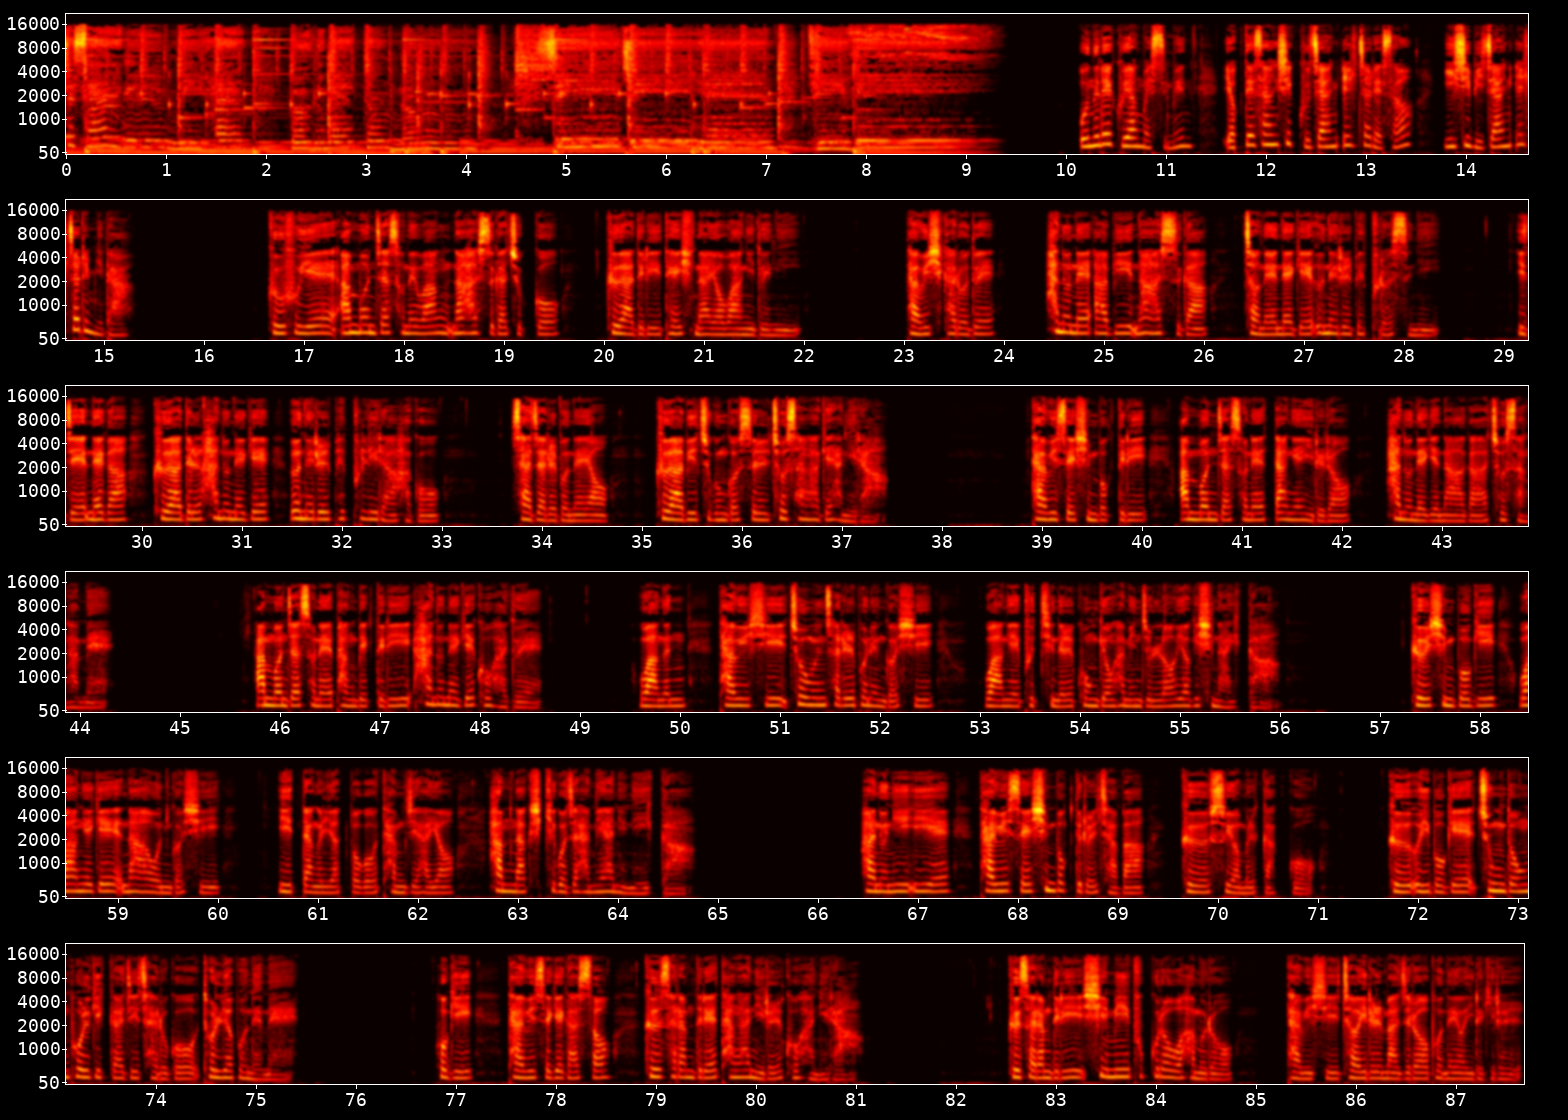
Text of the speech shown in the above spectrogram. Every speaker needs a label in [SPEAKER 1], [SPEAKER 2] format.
[SPEAKER 1] 세상을 위한 복음의 통로 CGM TV
[SPEAKER 2] 오늘의 구약 말씀은 역대상 19장 1절에서 22장 1절입니다.
[SPEAKER 3] 그 후에 암몬자 손의 왕 나하스가 죽고 그 아들이 대신하여 왕이 되니 다윗이 가로되 한운의 아비 나하스가 전에 내게 은혜를 베풀었으니 이제 내가 그 아들 한운에게 은혜를 베풀리라 하고 사자를 보내어 그 아비 죽은 것을 조상하게 하니라. 다윗의 신복들이 암몬 자손의 땅에 이르러 한운에게 나아가 조상함에 암몬 자손의 방백들이 한운에게 고하되 왕은 다윗이 조문사를 보낸 것이 왕의 부친을 공경함인 줄로 여기시나이까. 그 신복이 왕에게 나아온 것이 이 땅을 엿보고 탐지하여 함락시키고자 함이 아니니까. 한운이 이에 다윗의 신복들을 잡아 그 수염을 깎고 그 의복의 중동 볼기까지 자르고 돌려보내매. 혹이 다윗에게 가서 그 사람들의 당한 일을 고하니라. 그 사람들이 심히 부끄러워하므로 다윗이 저희를 맞으러 보내어 이르기를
